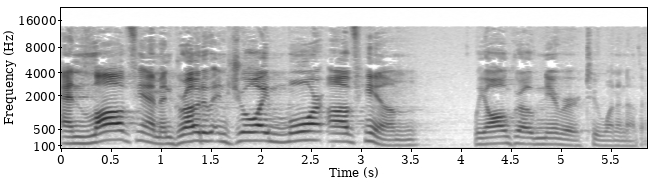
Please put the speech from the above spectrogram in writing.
and love him and grow to enjoy more of him, we all grow nearer to one another.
